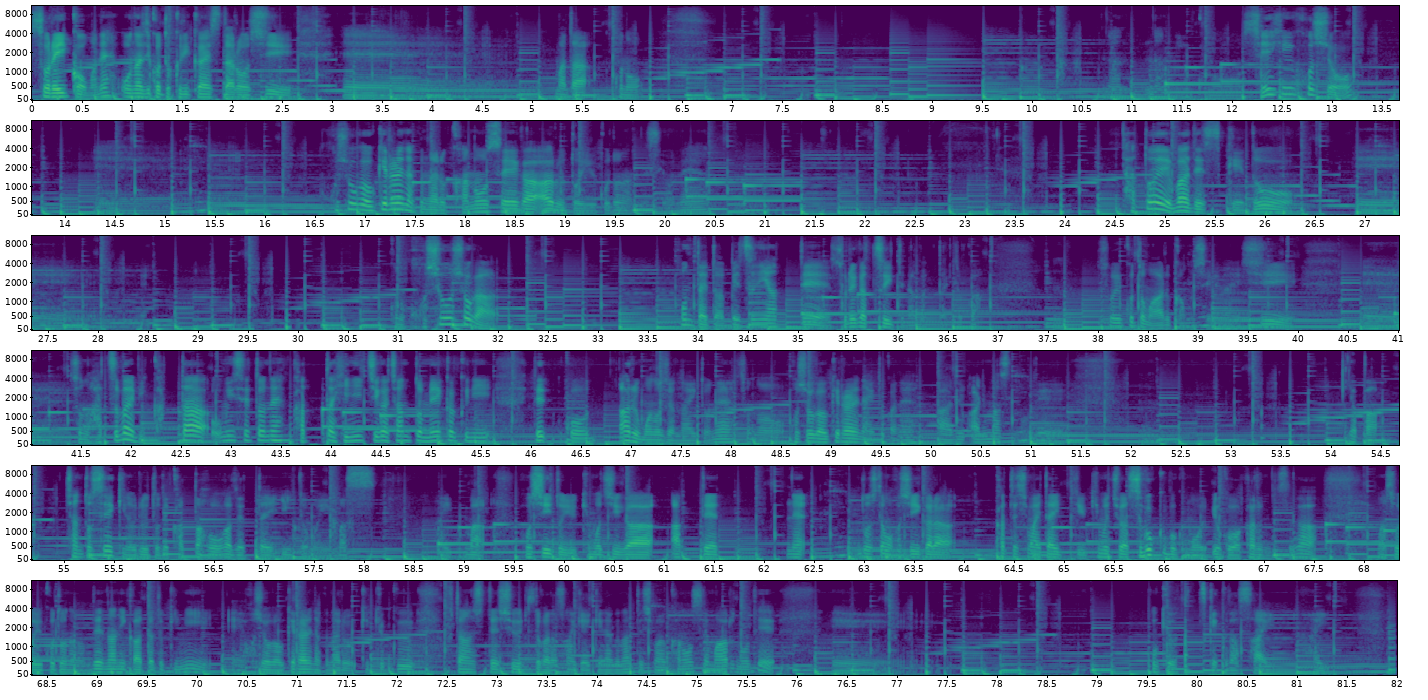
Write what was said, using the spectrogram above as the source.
それ以降もね、同じこと繰り返すだろうし、えー、また、この、製品保証、えー、保証が受けられなくなる可能性があるということなんですよね。例えばですけど、えー、この保証書が本体とは別にあって、それがついてなかったりとか、うん、そういうこともあるかもしれないし、その発売日買ったお店とね、買った日にちがちゃんと明確にで、こう、あるものじゃないとね、その、保証が受けられないとかね、ありありますので、やっぱ、ちゃんと正規のルートで買った方が絶対いいと思います。はい。まあ、欲しいという気持ちがあって、ね、どうしても欲しいから買ってしまいたいっていう気持ちはすごく僕もよくわかるんですが、まあ、そういうことなので何かあった時に、えー、保証が受けられなくなる結局負担して修理とか出さなきゃいけなくなってしまう可能性もあるので、えー、お気をつけください、はい、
